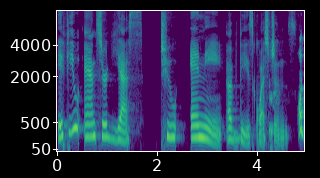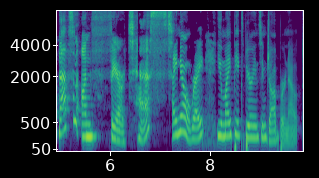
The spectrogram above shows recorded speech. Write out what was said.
If you answered yes to any of these questions, Oh, that's an unfair test. I know, right? You might be experiencing job burnout.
